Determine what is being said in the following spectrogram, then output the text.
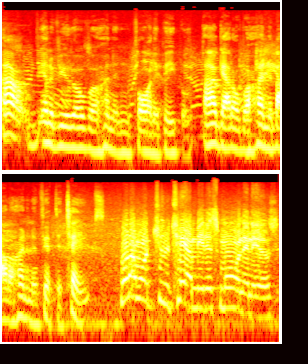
I interviewed over 140 people. I got over 100, about 150 tapes. What I want you to tell me this morning is,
